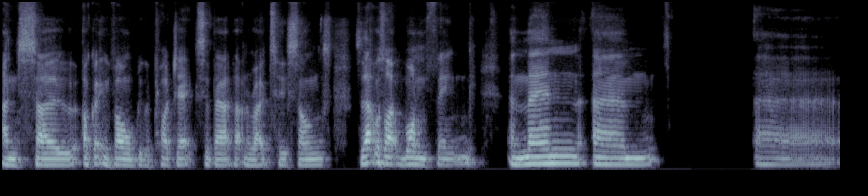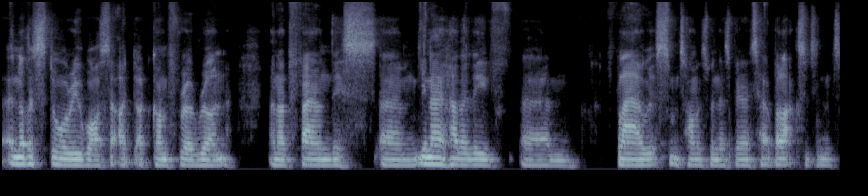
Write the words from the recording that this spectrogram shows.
And so I got involved with the projects about that and I wrote two songs. So that was like one thing. And then um, uh, another story was that I'd, I'd, gone for a run and I'd found this, um, you know, how they leave um, flowers sometimes when there's been a terrible accident.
